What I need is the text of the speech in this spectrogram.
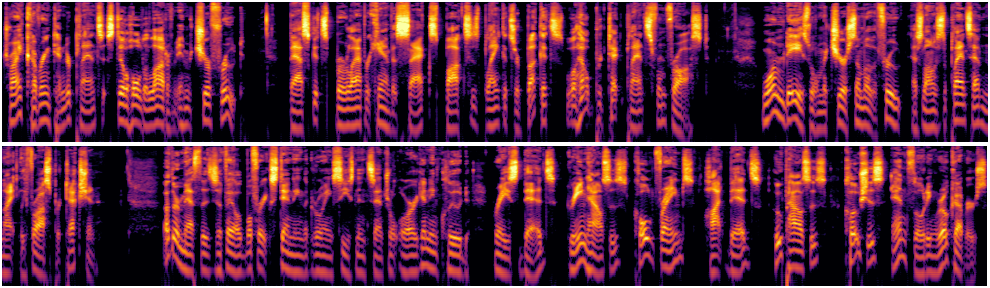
try covering tender plants that still hold a lot of immature fruit. Baskets, burlap or canvas sacks, boxes, blankets, or buckets will help protect plants from frost. Warm days will mature some of the fruit as long as the plants have nightly frost protection. Other methods available for extending the growing season in Central Oregon include raised beds, greenhouses, cold frames, hotbeds, hoop houses, cloches, and floating row covers.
